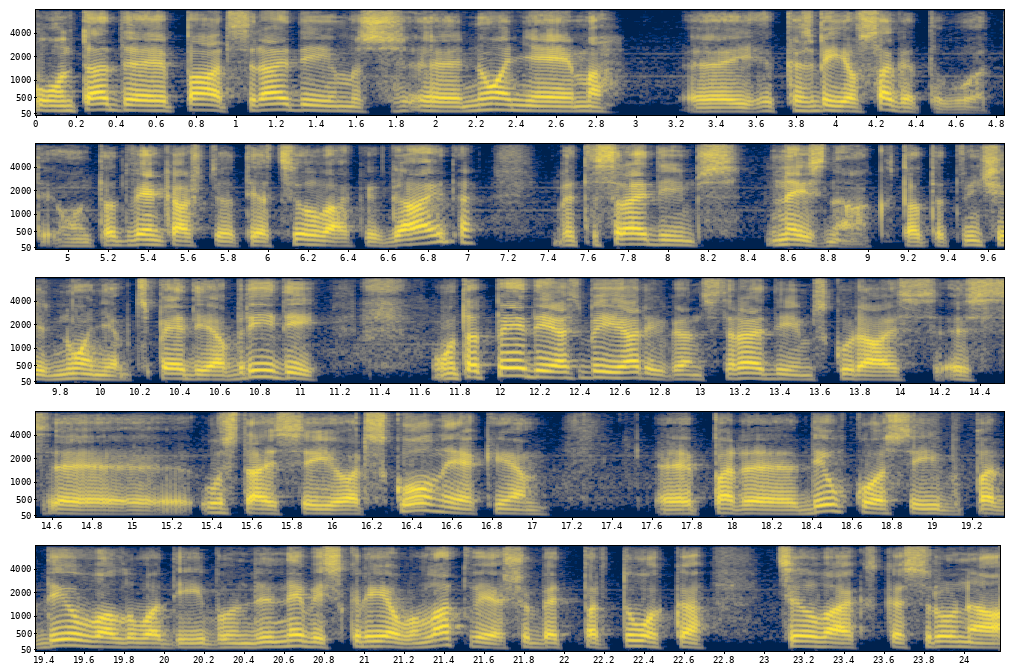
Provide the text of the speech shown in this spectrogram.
Un tad eh, pāris raidījumus eh, noņēma Eh, kas bija jau sagatavoti. Un tad vienkārši tie cilvēki gaida, bet tas raidījums neiznāk. Tātad viņš ir noņemts pēdējā brīdī. Un tad pēdējais bija arī viens raidījums, kurā es, es e, uztaisīju ar skolniekiem e, par divkosību, par divvalodību, nevis krievu un latviešu, bet par to, ka cilvēks, kas runā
